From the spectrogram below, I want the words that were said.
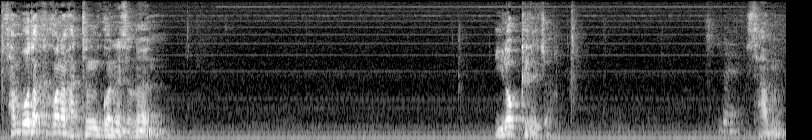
3보다 크거나 같은 구간에서는 이렇게 되죠. 네. 3.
